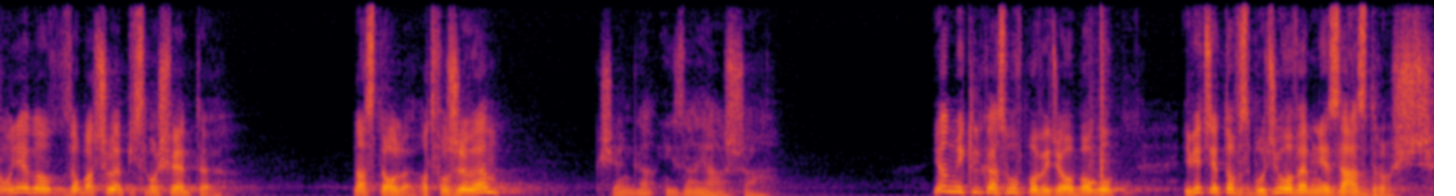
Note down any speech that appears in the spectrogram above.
u niego zobaczyłem Pismo Święte na stole. Otworzyłem, Księga Izajasza. I on mi kilka słów powiedział o Bogu i wiecie, to wzbudziło we mnie zazdrość.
